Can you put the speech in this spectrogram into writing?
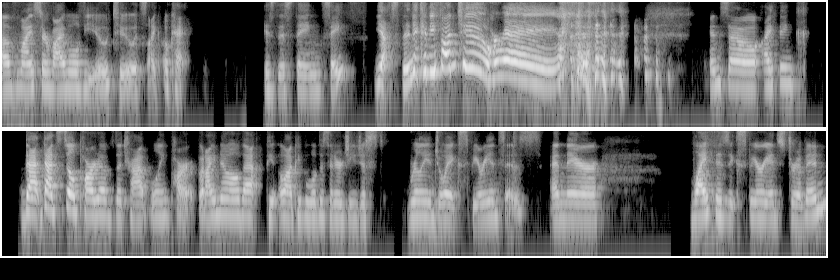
of my survival view too. It's like, okay, is this thing safe? Yes, then it can be fun too. Hooray! and so I think that that's still part of the traveling part. But I know that a lot of people with this energy just really enjoy experiences and their life is experience driven.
